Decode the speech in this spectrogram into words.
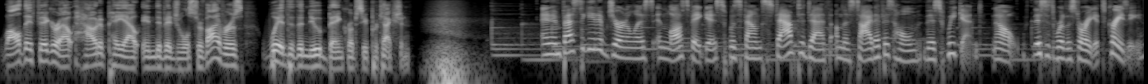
while they figure out how to pay out individual survivors with the new bankruptcy protection. An investigative journalist in Las Vegas was found stabbed to death on the side of his home this weekend. Now, this is where the story gets crazy.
